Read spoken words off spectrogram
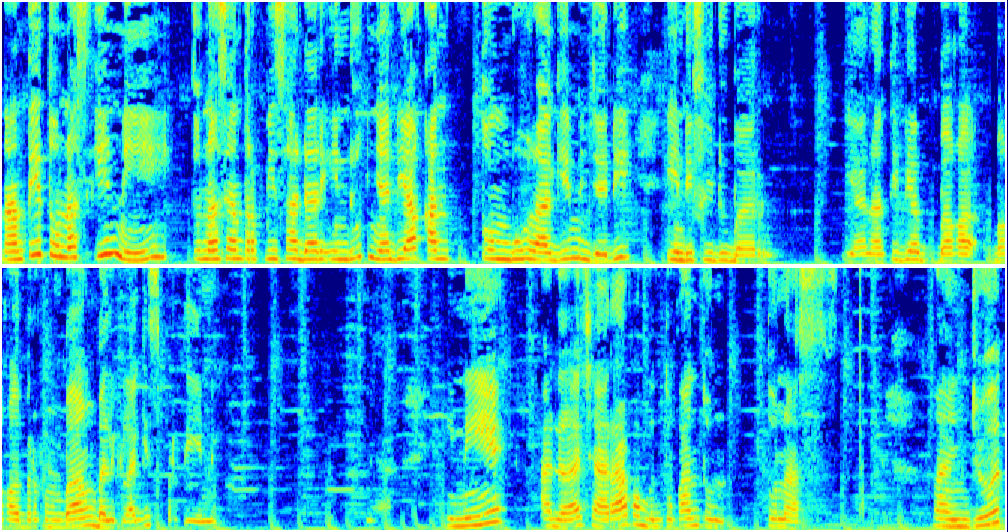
nanti tunas ini tunas yang terpisah dari induknya dia akan tumbuh lagi menjadi individu baru. Ya nanti dia bakal bakal berkembang balik lagi seperti ini. Ya, ini adalah cara pembentukan tun tunas. Lanjut.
